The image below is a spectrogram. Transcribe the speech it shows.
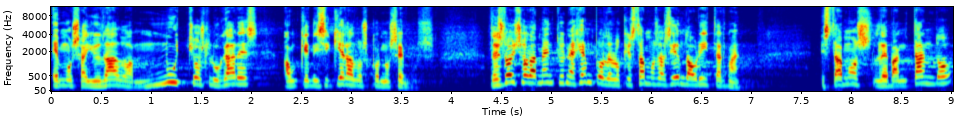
hemos ayudado a muchos lugares, aunque ni siquiera los conocemos. Les doy solamente un ejemplo de lo que estamos haciendo ahorita, hermano. Estamos levantando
